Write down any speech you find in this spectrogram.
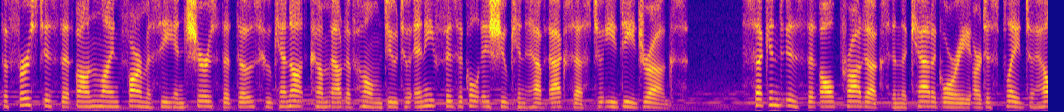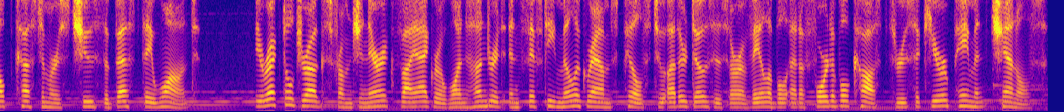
The first is that online pharmacy ensures that those who cannot come out of home due to any physical issue can have access to ED drugs. Second is that all products in the category are displayed to help customers choose the best they want. Erectile drugs from generic Viagra 150 mg pills to other doses are available at affordable cost through secure payment channels.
